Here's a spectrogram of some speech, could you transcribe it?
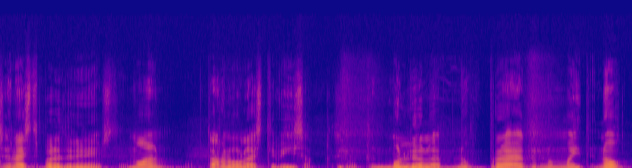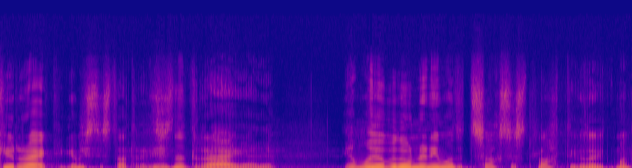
see on hästi paljudel inimestel, ma olen, tahan olla hästi viisakas, ma ütlen, mul ei ole, noh, praegu, no ma ei no okei okay,, rääkige, mis te tahate siis nad räägivad ja, ja ma juba tunnen niimoodi, et saaks sellest lahti kuidagi, et ma,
